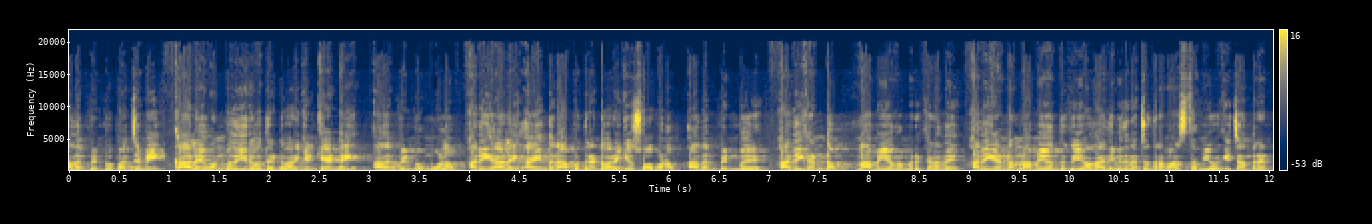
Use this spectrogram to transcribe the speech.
அதன் பின்பு பஞ்சமி காலை ஒன்பது இருபத்தெட்டு வரைக்கும் கேட்டை அதன் பின்பு மூலம் அதிகாலை ஐந்து நாற்பத்தி ரெண்டு வரைக்கும் சோபனம் அதன் பின்பு அதிகண்டம் நாம யோகம் இருக்கிறது. அதிகண்டம் நாம யோகத்துக்கு யோகாதிபதி நட்சத்திரம் அஸ்தம் யோகி சந்திரன்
